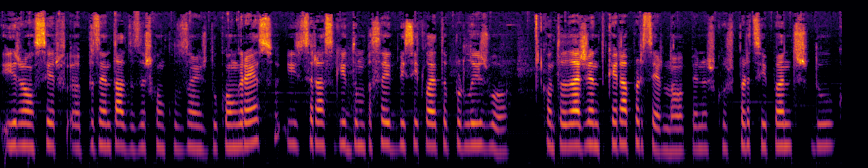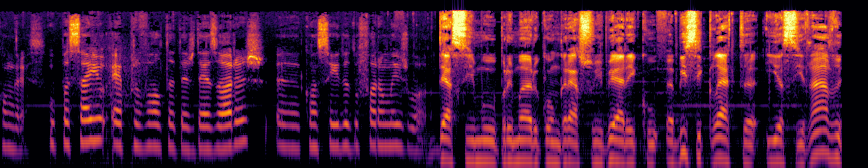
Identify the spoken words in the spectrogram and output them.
irão ser apresentadas as conclusões do Congresso e será seguido de um passeio de bicicleta por Lisboa, com toda a gente que queira aparecer, não apenas com os participantes do Congresso. O passeio é por volta das 10 horas, eh, com saída do Fórum Lisboa. 11 Congresso Ibérico A Bicicleta e a Cidade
